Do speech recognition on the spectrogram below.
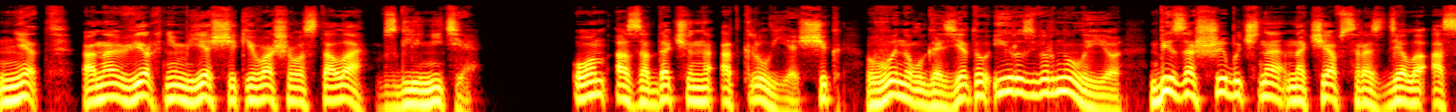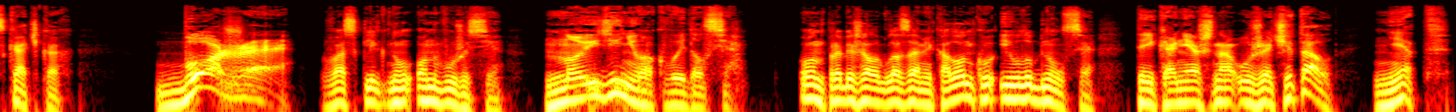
Нет, она в верхнем ящике вашего стола. Взгляните. Он озадаченно открыл ящик, вынул газету и развернул ее, безошибочно начав с раздела о скачках. «Боже!» — воскликнул он в ужасе. «Но и денек выдался». Он пробежал глазами колонку и улыбнулся. «Ты, конечно, уже читал?» «Нет,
